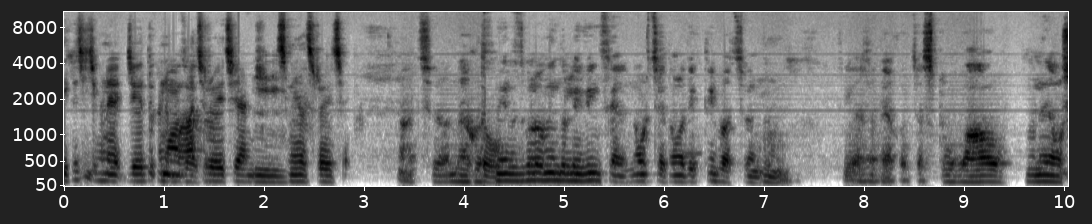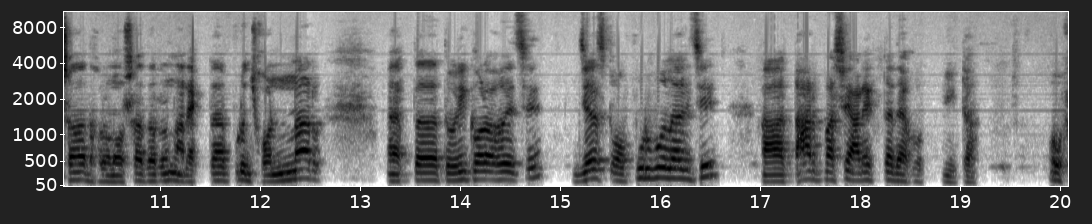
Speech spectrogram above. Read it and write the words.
দেখেছি যেখানে যেহেতু এখানে মাছ রয়েছে অ্যান্ড হুম। স্মেলস রয়েছে। আচ্ছা দেখো স্নেলসগুলো কিন্তু লিভিং সেল নড়ছে তোমরা দেখতেই পাচ্ছ ঠিক আছে দেখো জাস্ট ওয়াও মানে অসাধারণ অসাধারণ আর একটা পুরো ঝর্ণার একটা তৈরি করা হয়েছে জাস্ট অপূর্ব লাগছে। আর তার পাশে আরেকটা দেখো এটা ওফ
